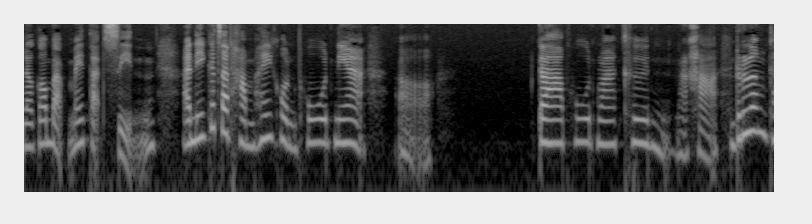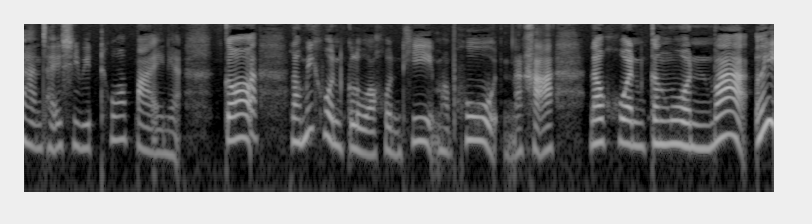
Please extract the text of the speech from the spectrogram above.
แล้วก็แบบไม่ตัดสิน อันนี้ก็จะทำให้คนพูดเนี่ยกล้าพูดมากขึ้นนะคะ เรื่องการใช้ชีวิตทั่วไปเนี่ยก็เราไม่ควรกลัวคนที่มาพูดนะคะ เราควรกังวลว่า เอ้ย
